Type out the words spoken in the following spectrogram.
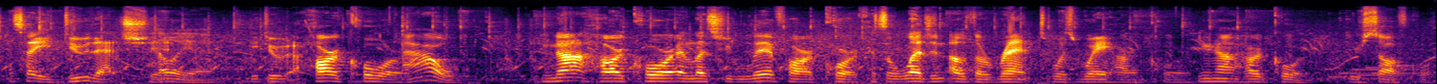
that's how you do that shit. Hell yeah. You do it hardcore. Ow. Not hardcore unless you live hardcore, because The Legend of the Rent was way hardcore. You're not hardcore. You're softcore.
